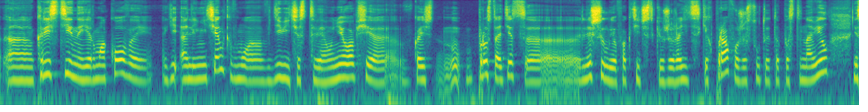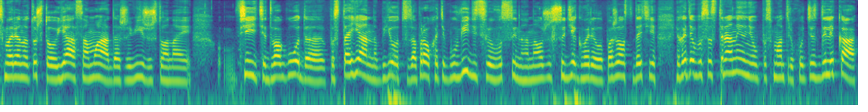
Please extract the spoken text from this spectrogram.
Э, Кристины Ермаковой, Олениченко в, девичестве. У нее вообще в качестве, ну, просто отец лишил ее фактически уже родительских прав, уже суд суд это постановил, несмотря на то, что я сама даже вижу, что она все эти два года постоянно бьется за право хотя бы увидеть своего сына. Она уже в суде говорила, пожалуйста, дайте я хотя бы со стороны на него посмотрю, хоть издалека,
